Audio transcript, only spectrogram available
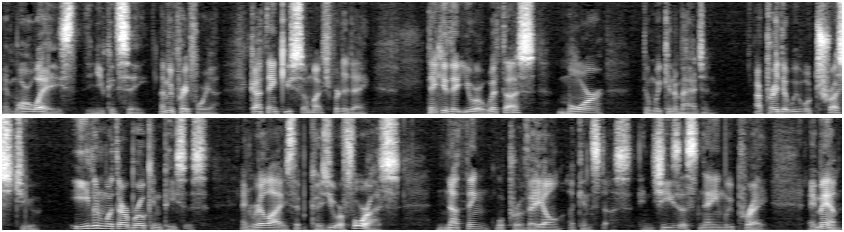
in more ways than you can see. Let me pray for you. God, thank you so much for today. Thank you that you are with us more than we can imagine. I pray that we will trust you, even with our broken pieces, and realize that because you are for us, nothing will prevail against us. In Jesus' name we pray. Amen.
